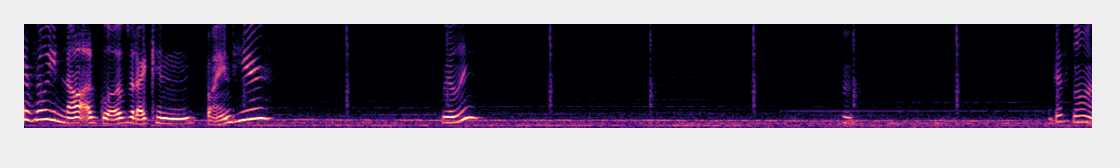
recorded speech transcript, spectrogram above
There really not a glove that I can find here? Really? Hmm. I guess not.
